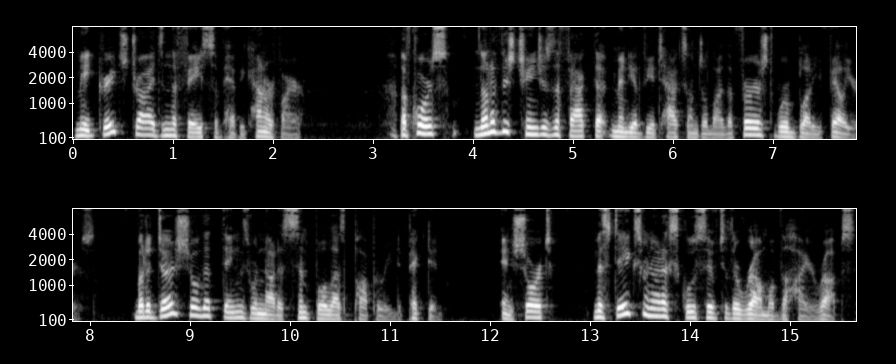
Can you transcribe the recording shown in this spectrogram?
made great strides in the face of heavy counterfire. Of course, none of this changes the fact that many of the attacks on July the 1st were bloody failures, but it does show that things were not as simple as popularly depicted. In short, mistakes were not exclusive to the realm of the higher ups.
